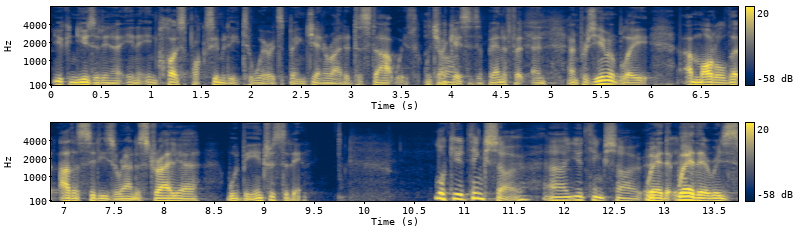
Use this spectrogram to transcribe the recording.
You can use it in, a, in, in close proximity to where it's being generated to start with, which I guess is a benefit and, and presumably a model that other cities around Australia would be interested in. Look, you'd think so. Uh, you'd think so. Where, the, where there is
